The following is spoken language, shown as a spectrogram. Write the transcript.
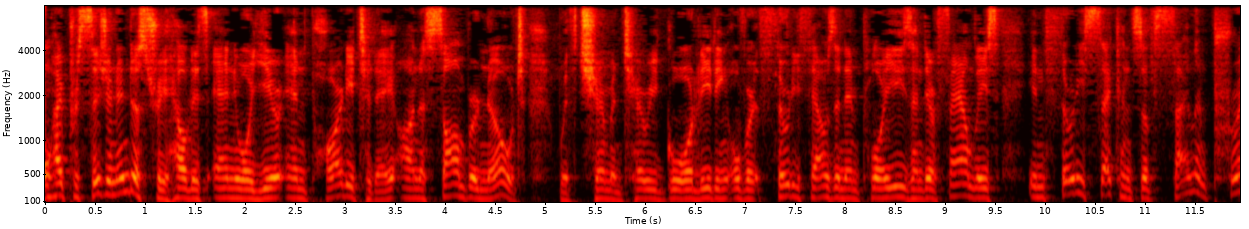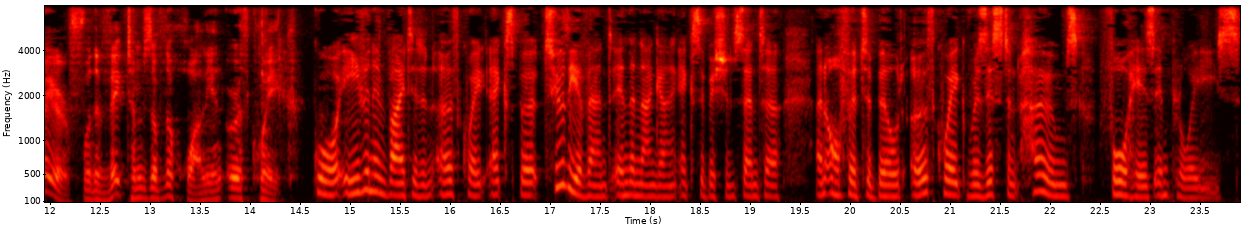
Hong Precision Industry held its annual year-end party today on a somber note, with Chairman Terry Gou leading over 30,000 employees and their families in 30 seconds of silent prayer for the victims of the Hualien earthquake. Gou even invited an earthquake expert to the event in the Nangang Exhibition Center and offered to build earthquake-resistant homes for his employees.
